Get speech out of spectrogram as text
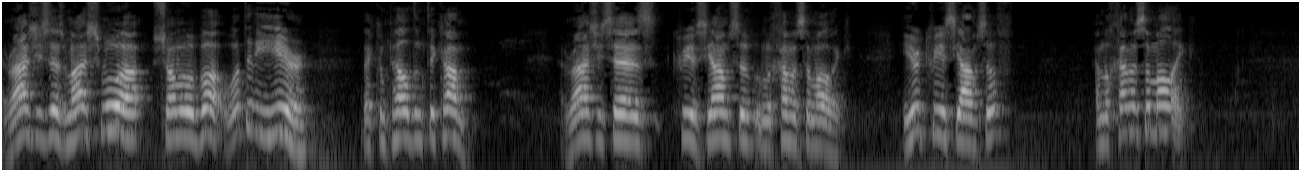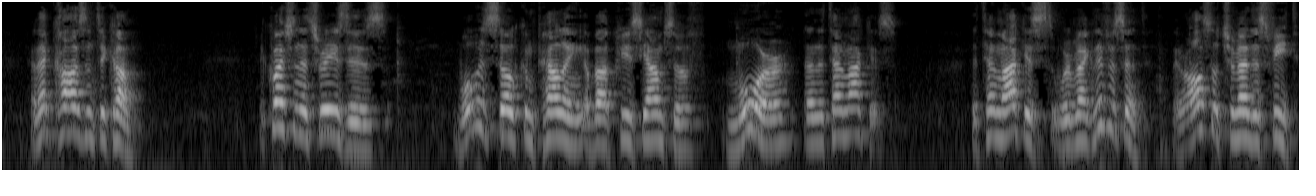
And Rashi says, Mashmua Shamu Abba. What did he hear that compelled him to come? And Rashi says, Kriyas Yamsuf Umechamas Amalek. Heard Kriyas Yamsuf and Mechamas Amalek. And that caused him to come. The question that's raised is, what was so compelling about Kriyas Yamsuf more than the Ten Makkos? The Ten Makkos were magnificent. They were also tremendous feat.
